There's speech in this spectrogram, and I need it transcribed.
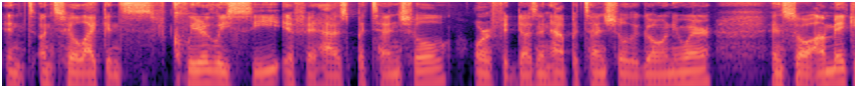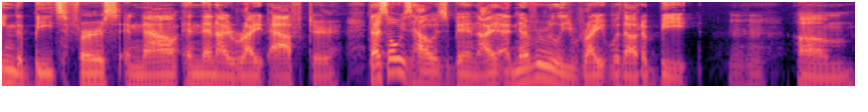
in, until I can clearly see if it has potential or if it doesn't have potential to go anywhere. And so I'm making the beats first, and now and then I write after. That's always how it's been. I, I never really write without a beat. Um,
